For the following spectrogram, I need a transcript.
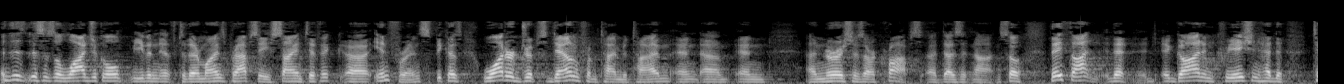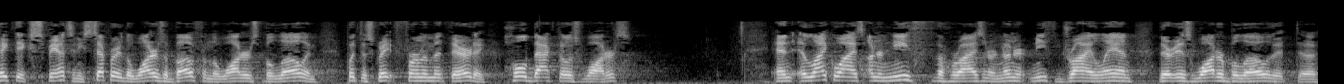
And this, this is a logical, even if to their minds, perhaps a scientific uh, inference, because water drips down from time to time and, um, and uh, nourishes our crops, uh, does it not? And so they thought that God in creation had to take the expanse and He separated the waters above from the waters below and put this great firmament there to hold back those waters. And likewise, underneath the horizon or underneath dry land, there is water below that uh,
